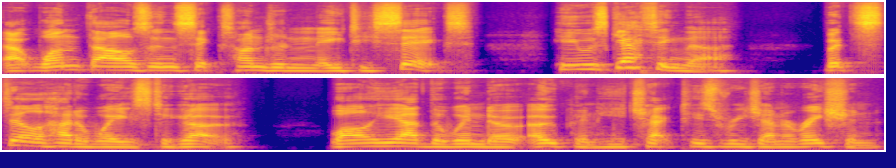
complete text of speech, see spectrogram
At 1686, he was getting there, but still had a ways to go. While he had the window open, he checked his regeneration,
